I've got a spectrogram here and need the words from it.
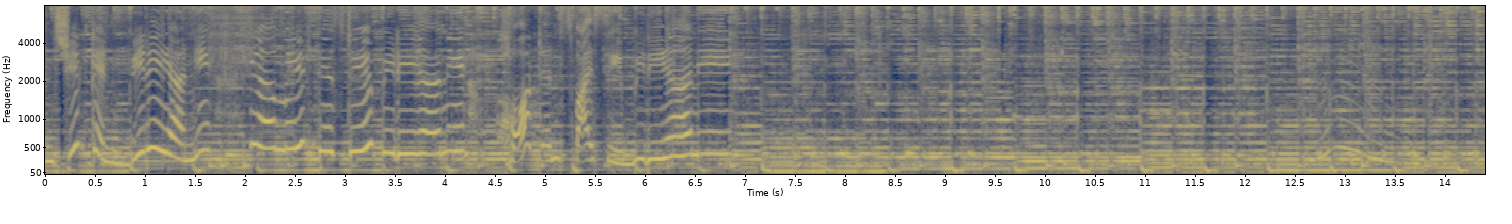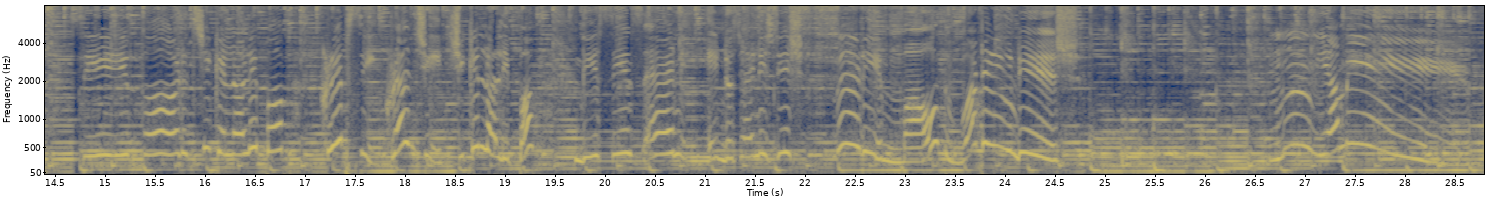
Mutton, chicken biryani, yummy, tasty biryani, hot and spicy biryani. For chicken lollipop, crispy, crunchy chicken lollipop. This is an Indo-Chinese dish, very mouth-watering dish. Mmm, yummy!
